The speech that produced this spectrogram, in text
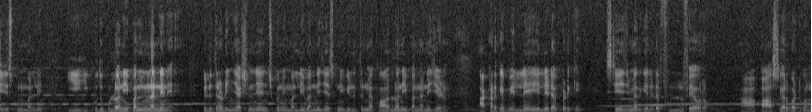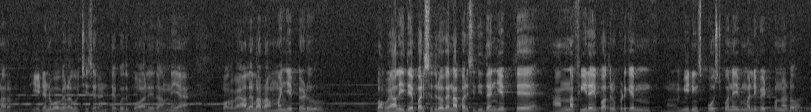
చేసుకుని మళ్ళీ ఈ ఈ కుదుపుల్లోని ఈ పనులన్నీ వెళుతున్నాడు ఇంజక్షన్లు చేయించుకుని మళ్ళీ ఇవన్నీ చేసుకుని వెళుతున్న కారులోని ఈ పనులన్నీ చేయడం. అక్కడికి వెళ్ళి వెళ్ళేటప్పటికి స్టేజ్ మీదకి వెళ్ళేట ఫుల్ ఫీవర్. ఆ పాస్టర్ గారు పట్టుకున్నారు. ఏంటంటే బాబు ఇలాగ వచ్చేసారంటే? కొద్దిగా బాగాలేదు అన్నయ్య. ఒకవేళ ఇలా రమ్మని చెప్పాడు ఒకవేళ ఇదే పరిస్థితిలో కానీ నా పరిస్థితి ఇదని చెప్తే అన్న ఫీల్ అయిపోతాడు. ఇప్పటికే మీటింగ్స్ పోస్ట్ పోన్ అయ్యి మళ్ళీ పెట్టుకున్నాడు.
